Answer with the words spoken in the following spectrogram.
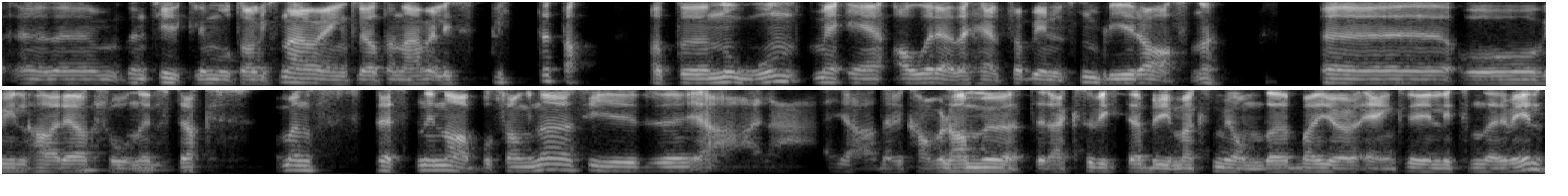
eh, den kirkelige mottagelsen, er jo egentlig at den er veldig splittet. Da. At eh, noen med E allerede helt fra begynnelsen blir rasende og vil ha reaksjoner straks. Mens presten i nabosognet sier ja, ja, dere kan vel ha møter, det er ikke så viktig, jeg bryr meg ikke så mye om det, bare gjør egentlig litt som dere vil.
